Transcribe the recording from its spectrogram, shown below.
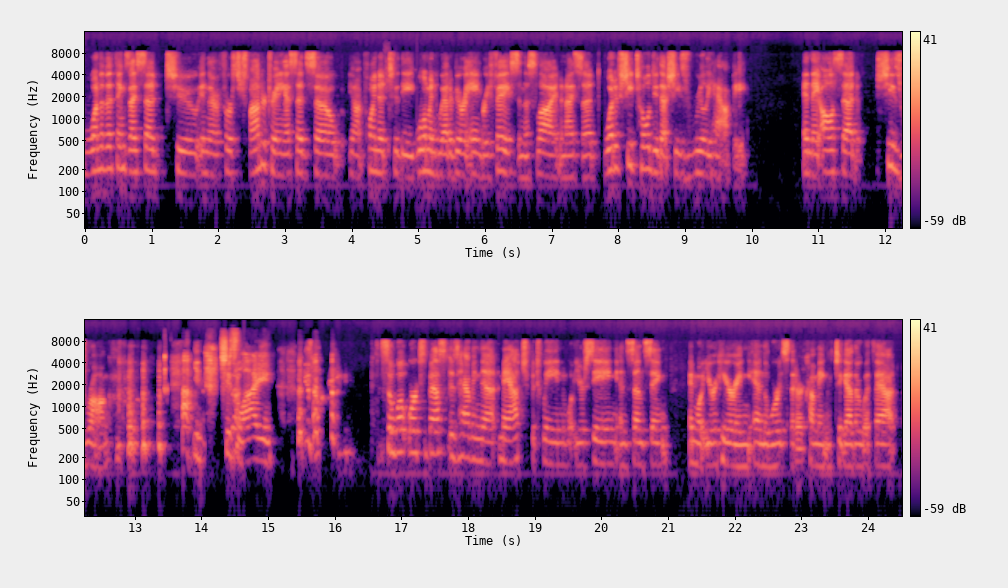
One of the things I said to in their first responder training, I said, so, you know, I pointed to the woman who had a very angry face in the slide, and I said, what if she told you that she's really happy? And they all said, she's wrong. you know, she's lying. she's lying. So, what works best is having that match between what you're seeing and sensing and what you're hearing and the words that are coming together with that.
